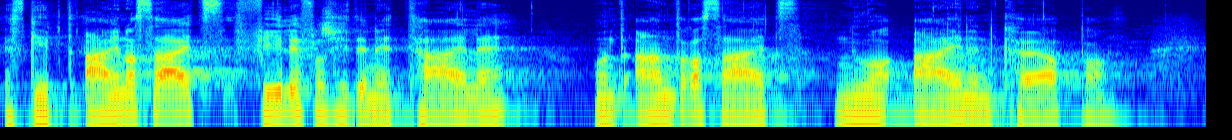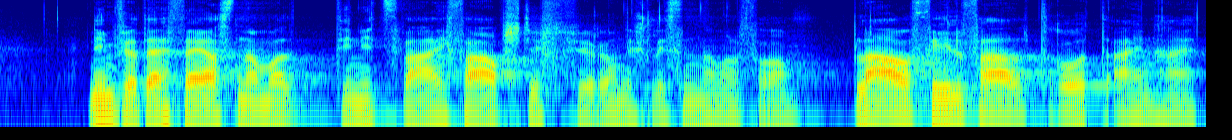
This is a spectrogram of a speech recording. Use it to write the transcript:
Es gibt einerseits viele verschiedene Teile und andererseits nur einen Körper. Nimm für den Vers nochmal deine zwei Farbstifte für und ich lese ihn nochmal vor. Blau Vielfalt, Rot Einheit.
